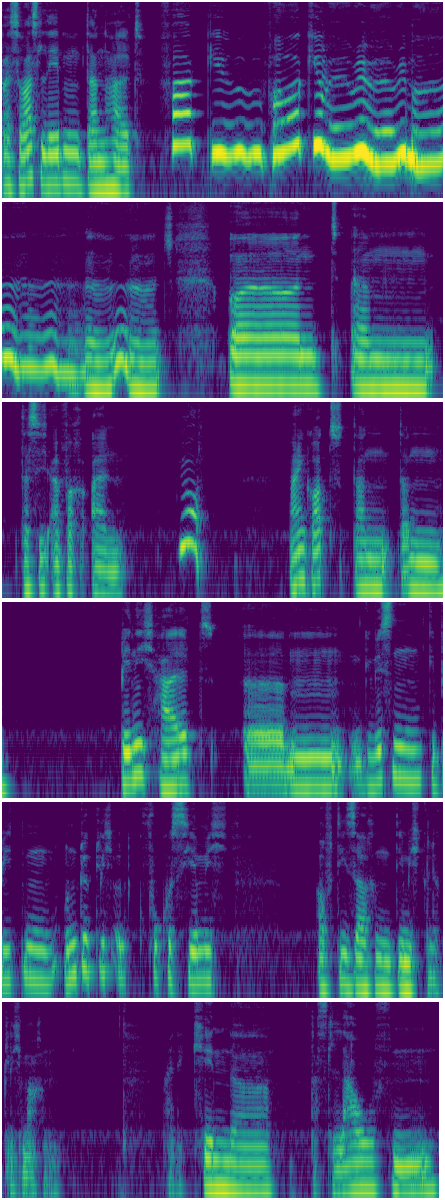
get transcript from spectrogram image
weißt du was, Leben dann halt fuck you, fuck you very, very much. Und ähm, dass ich einfach ein, ja, mein Gott, dann, dann bin ich halt ähm, in gewissen Gebieten unglücklich und fokussiere mich auf die Sachen, die mich glücklich machen. Meine Kinder, das Laufen,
